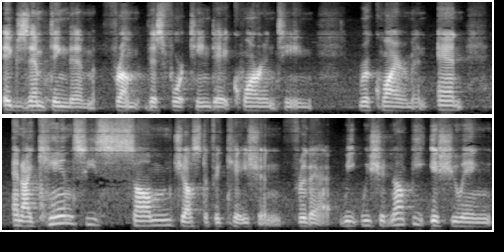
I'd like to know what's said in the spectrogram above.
exempting them from this 14 day quarantine requirement. And and I can see some justification for that. We, we should not be issuing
